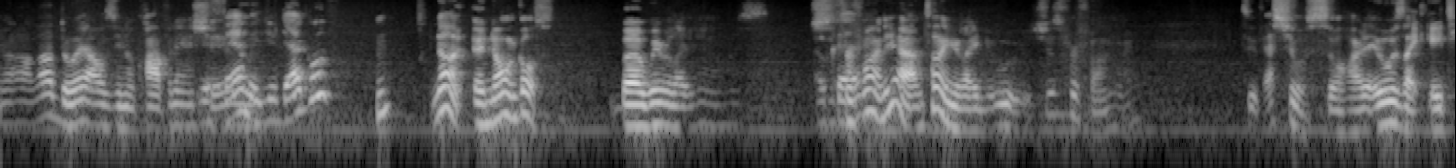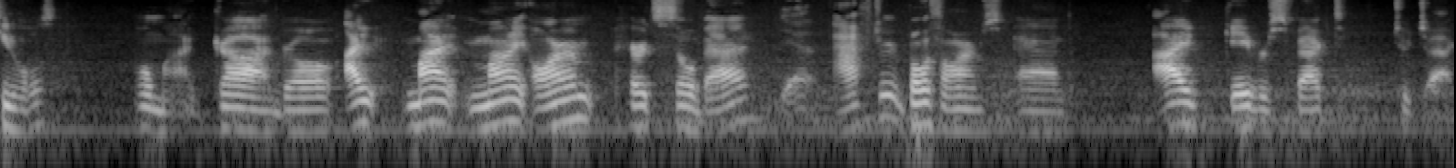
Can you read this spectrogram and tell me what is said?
know, I'll, do it. I was you know confident and Your shit. family, your dad golf? No, uh, no one goes. But we were like, you know, it's just for fun. Yeah, I'm telling you, like, it was just for fun. Right? Dude, that shit was so hard. It was like 18 holes. Oh my god, bro! I my my arm hurt so bad Yeah. after both arms, and I gave respect to Jack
